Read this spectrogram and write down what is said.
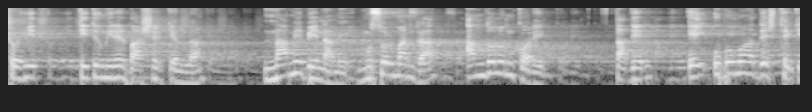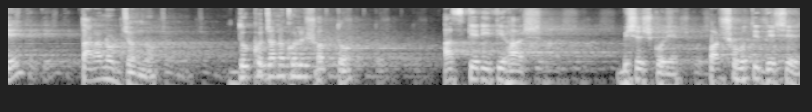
শহীদ তিতুমিরের বাঁশের কেল্লা নামে বেনামে মুসলমানরা আন্দোলন করে তাদের এই উপমহাদেশ থেকে তাড়ানোর জন্য। দুঃখজনক হলে সত্য, আজকের ইতিহাস, বিশেষ করে পার্শ্ববর্তী দেশে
